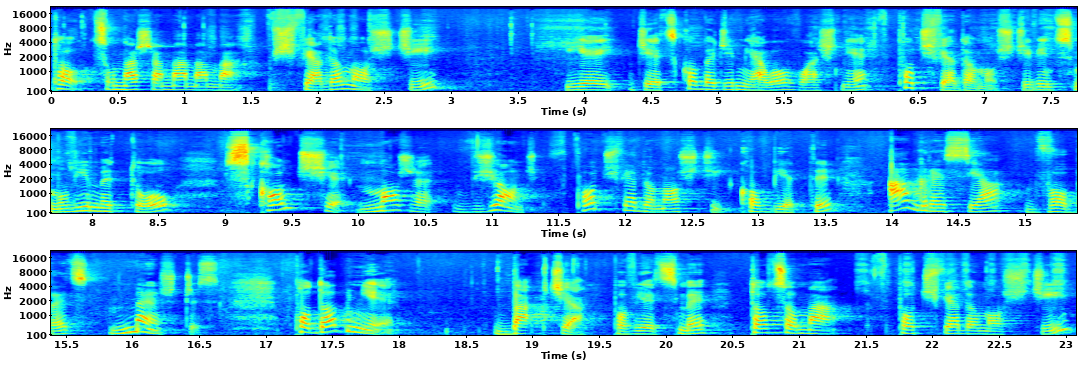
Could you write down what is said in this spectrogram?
to, co nasza mama ma w świadomości, jej dziecko będzie miało właśnie podświadomości. Więc mówimy tu, skąd się może wziąć w podświadomości kobiety agresja wobec mężczyzn. Podobnie babcia, powiedzmy, to co ma w podświadomości,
